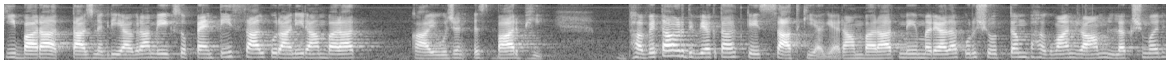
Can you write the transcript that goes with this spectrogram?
की बारात ताजनगरी आगरा में 135 साल पुरानी राम बारात का आयोजन इस बार भी भव्यता और दिव्यता के साथ किया गया। राम बारात में मर्यादा पुरुषोत्तम भगवान राम लक्ष्मण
